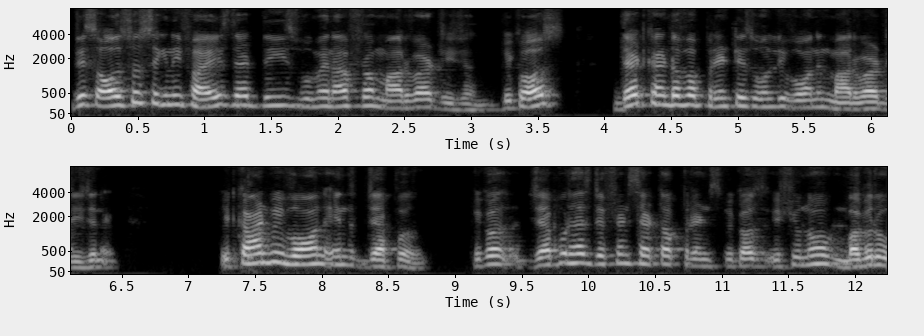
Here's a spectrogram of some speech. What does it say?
this also signifies that these women are from marwar region because that kind of a print is only worn in marwar region. It can't be worn in jaipur because jaipur has different set of prints because if you know bagru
